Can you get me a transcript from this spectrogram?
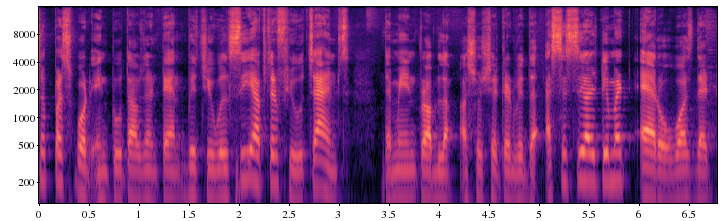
Supersport in 2010 which you will see after a few times. The main problem associated with the SSC Ultimate Aero was that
